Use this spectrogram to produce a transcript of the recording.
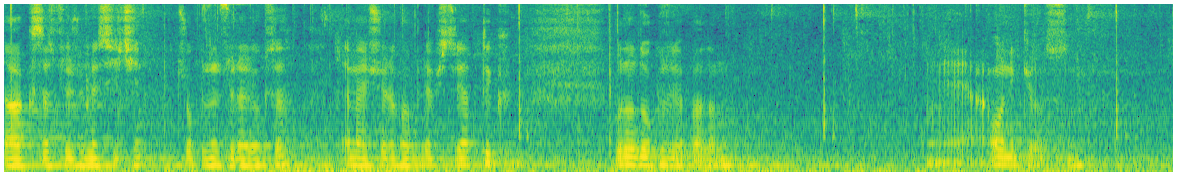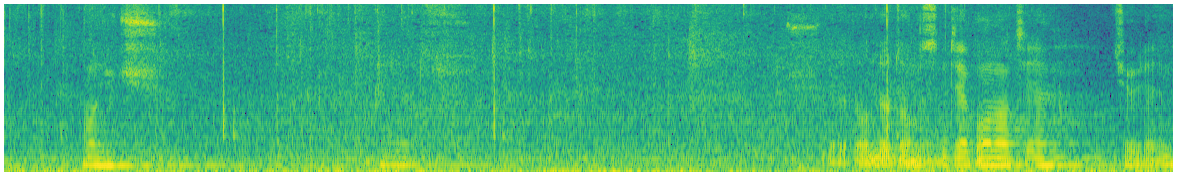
daha kısa sürmesi için. Çok uzun sürer yoksa. Hemen şöyle kopyala yapıştır yaptık. Bunu 9 yapalım. Ee, 12 olsun. 13 Şöyle 14 olmasın direkt 16'ya çevirelim.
